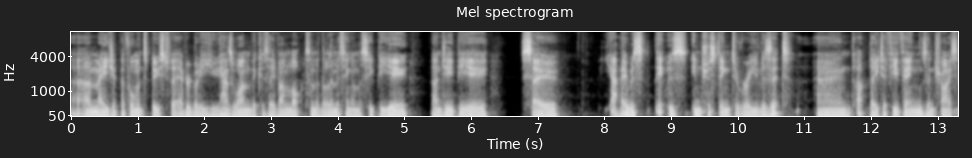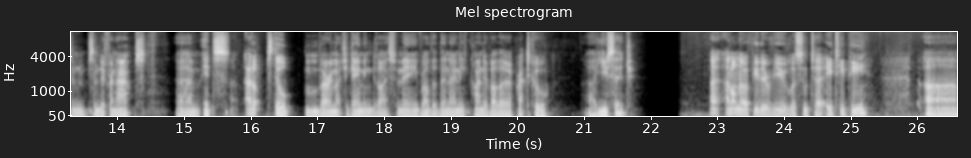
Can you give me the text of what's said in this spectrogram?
a major performance boost for everybody who has one because they've unlocked some of the limiting on the CPU and GPU. So yeah, it was it was interesting to revisit and update a few things and try some some different apps. Um, it's still very much a gaming device for me rather than any kind of other practical uh, usage. I, I, don't know if either of you listened to ATP. Uh,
